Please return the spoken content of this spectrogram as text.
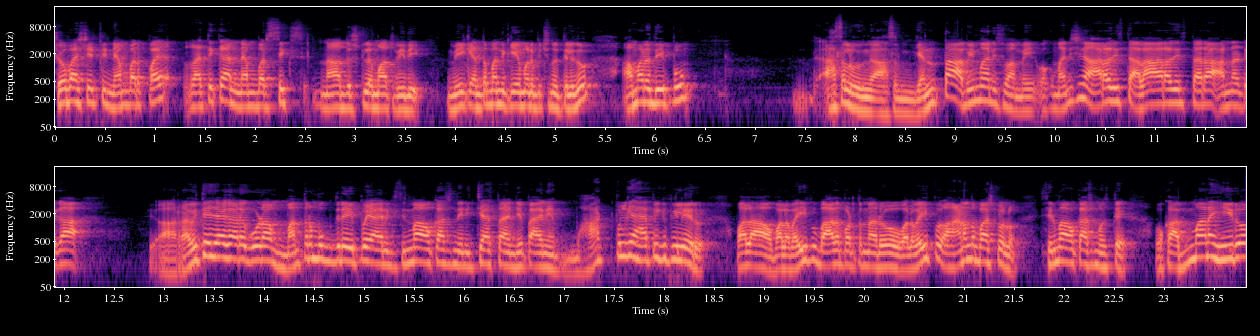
Shobha Shetty number five Rathika number six నా దృష్టిలో మాత్రం ఇది. మీకు ఎంతమందికి ఏమనిపించిందో తెలీదు. అమర్దీప్ అసలు అసలు ఎంత అభిమాని స్వామి? ఒక మనిషిని ఆరాధిస్తే అలా ఆరాధిస్తారా అన్నట్టుగా రవితేజ గారు కూడా మంత్రముగ్ధుడైపోయి ఆయనకి సినిమా అవకాశం నేను ఇచ్చేస్తా అని చెప్పి ఆయన హార్ట్ఫుల్గా హ్యాపీగా ఫీల్ అయ్యారు. వాళ్ళ వాళ్ళ వైఫ్ బాధపడుతున్నారు. వాళ్ళ వైఫ్ ఆనంద బాష్పంలో సినిమా అవకాశం వస్తే ఒక అభిమాన హీరో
